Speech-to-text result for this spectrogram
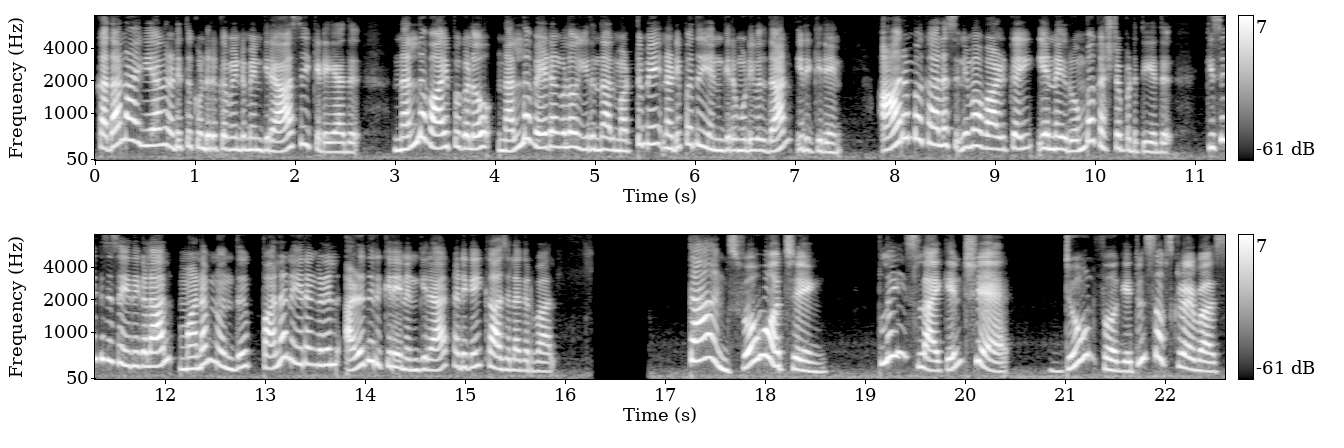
கதாநாயகியாக நடித்துக் கொண்டிருக்க வேண்டும் என்கிற ஆசை கிடையாது. நல்ல வாய்ப்புகளோ நல்ல வேடங்களோ இருந்தால் மட்டுமே நடிப்பது என்கிற முடிவில்தான் இருக்கிறேன். ஆரம்ப கால சினிமா வாழ்க்கை என்னை ரொம்ப கஷ்டப்படுத்தியது. கிசுகிசு செய்திகளால் மனம் நொந்து பல நேரங்களில் அழுதிருக்கிறேன் என்கிறார் நடிகை காஜல் அகர்வால். தேங்க்ஸ் ஃபார் வாட்சிங் please like and share don't forget to subscribers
